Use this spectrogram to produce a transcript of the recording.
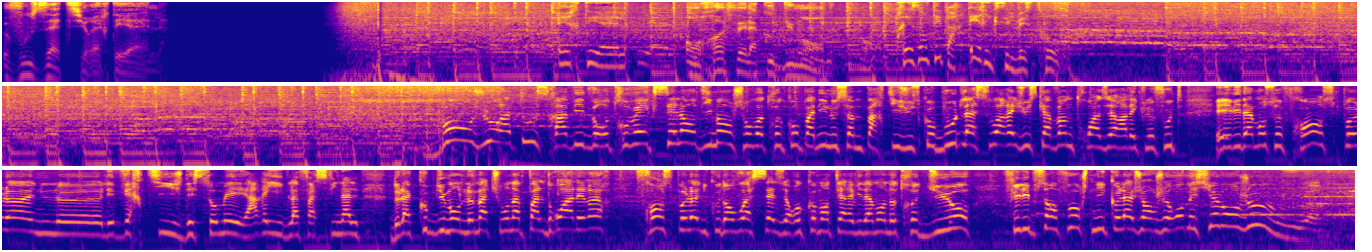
vous êtes sur RTL. RTL, On refait la Coupe du Monde. présenté par Eric Silvestro. Tous, ravi de vous retrouver. Excellent dimanche en votre compagnie. Nous sommes partis jusqu'au bout de la soirée, jusqu'à 23h avec le foot. Et évidemment, ce France-Pologne, le- les vertiges des sommets arrivent. La phase finale de la Coupe du Monde, le match où on n'a pas le droit à l'erreur. France-Pologne, coup d'envoi 16h. Au commentaire, évidemment, notre duo. Philippe Sansfourche, Nicolas Georgerot. Messieurs, bonjour.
